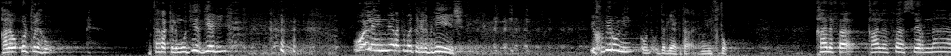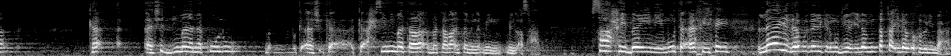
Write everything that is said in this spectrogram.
قال وقلت له أنت راك المدير ديالي؟ ولا اني راك ما تغلبنيش. يخبرني ودار لي هكذا يعني نفضوا قال قال فصرنا كأشد ما نكون كأحسن ما ترى ما ترى أنت من من من الأصحاب. صاحبين متأخيين لا يذهب ذلك المدير إلى منطقة إلا ويأخذني معه.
